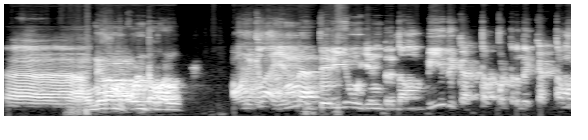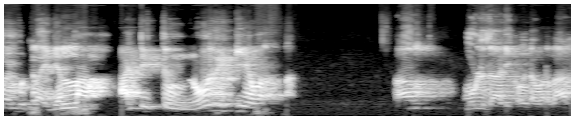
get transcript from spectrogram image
ஆஹ், நிறம் கொண்டவன். அதுக்கெல்லாம் என்ன தெரியும் என்று நம் மீது கட்டப்பட்டிருந்த கட்டமைப்புகளை எல்லாம் அடித்து நொறுக்கியவர் ஆம் முழுதாடி கொண்டவர் தான்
